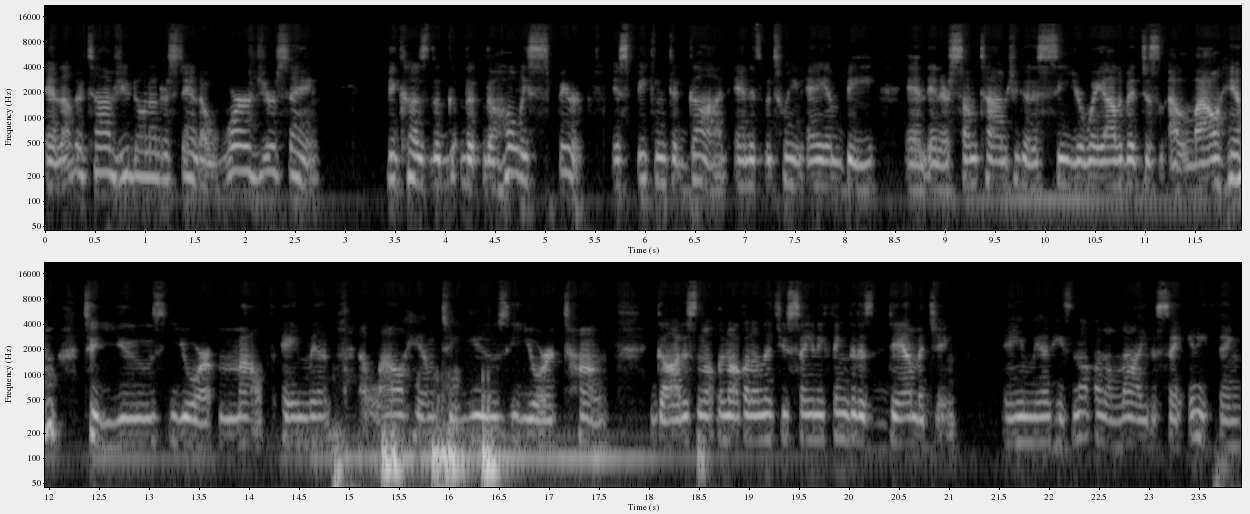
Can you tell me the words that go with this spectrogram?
And other times you don't understand a word you're saying because the, the, the Holy Spirit is speaking to God and it's between A and B. And, and there's sometimes you're going to see your way out of it. Just allow Him to use your mouth. Amen. Allow Him to use your tongue. God is not, not going to let you say anything that is damaging. Amen. He's not going to allow you to say anything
